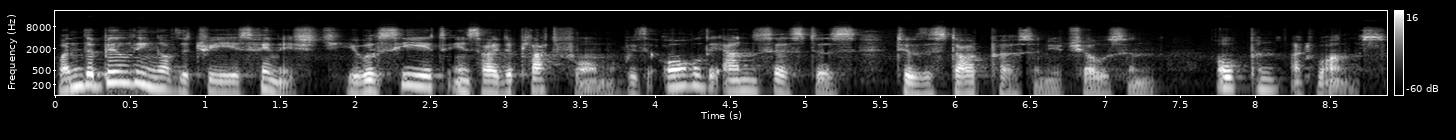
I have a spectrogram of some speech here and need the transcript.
When the building of the tree is finished, you will see it inside the platform with all the ancestors to the start person you've chosen open at once.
